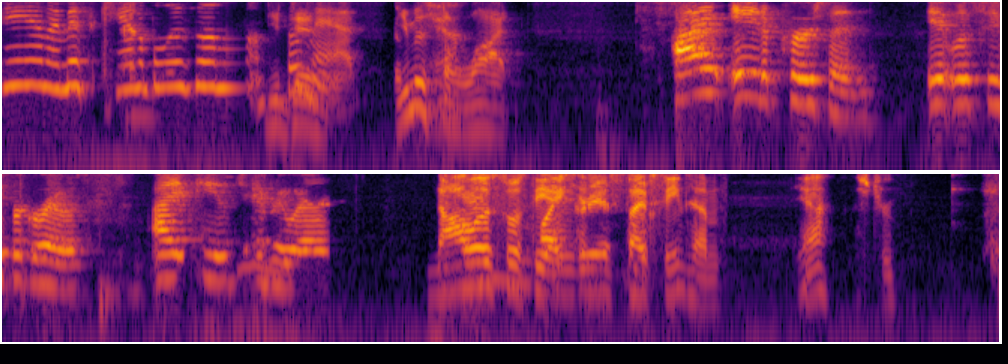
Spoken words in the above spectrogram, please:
Man, I miss cannibalism. I'm You so did. mad. You missed Yeah. a lot. I ate a person. It was super gross. I puked everywhere. Nahus was the angriest I've seen him. Yeah, that's true.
